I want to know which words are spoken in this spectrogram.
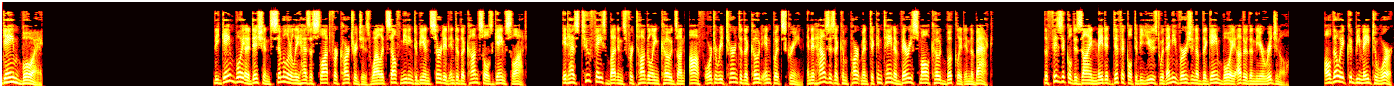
Game Boy The Game Boy Edition similarly has a slot for cartridges while itself needing to be inserted into the console's game slot. It has two face buttons for toggling codes on, off or to return to the code input screen, and it houses a compartment to contain a very small code booklet in the back. The physical design made it difficult to be used with any version of the Game Boy other than the original. Although it could be made to work,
